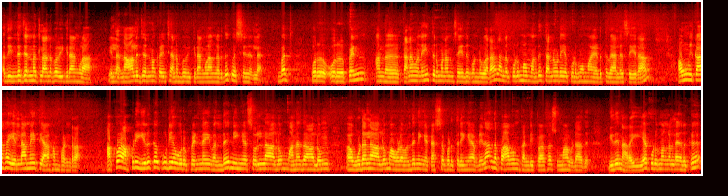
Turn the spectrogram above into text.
அது இந்த ஜென்மத்தில் அனுபவிக்கிறாங்களா? இல்லை நாலு ஜென்மம் கழித்து அனுபவிக்கிறாங்களாங்கிறது கொஸ்டின் இல்லை. பட் ஒரு ஒரு பெண் அந்த கணவனை திருமணம் செய்து கொண்டு வரால் அந்த குடும்பம் வந்து தன்னுடைய குடும்பமாக எடுத்து வேலை செய்கிறா அவங்களுக்காக எல்லாமே தியாகம் பண்ணுறா அப்போ அப்படி இருக்கக்கூடிய ஒரு பெண்ணை வந்து நீங்கள் சொல்லாலும் மனதாலும் உடலாலும் அவளை வந்து நீங்கள் கஷ்டப்படுத்துறீங்க அப்படின்னா அந்த பாவம் கண்டிப்பாக சும்மா விடாது. இது நிறைய குடும்பங்களில் இருக்குது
